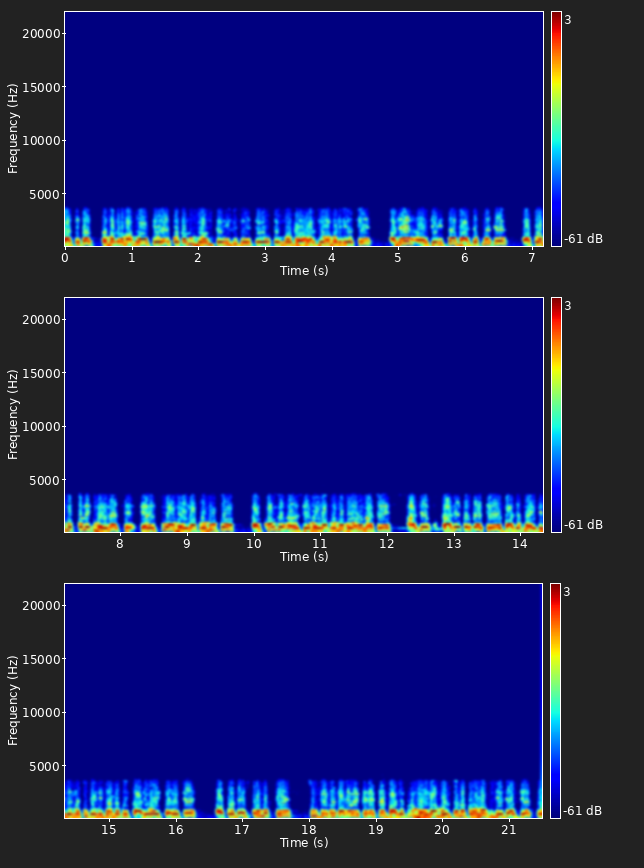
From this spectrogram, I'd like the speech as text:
સાથે સાથ સમગ્ર મામલા તેઓએ પોતાનું મૌન સેવી લીધું તેવો તેમનો વ્યવહાર જોવા મળી રહ્યો છે. અને જે રીતના ભાજપના જે પ્રમુખ પણ એક મહિલા છે, ત્યારે શું આ મહિલા પ્રમુખ ખુદ જે મહિલા પ્રમુખ હોવાના નાતે આજે કાર્યકર્તા છે, ભાજપના આઈટી શું તેની સામે કોઈ કાર્યવાહી કરે છે? પ્રદેશ પ્રમુખ છે, શું તે કોઈ કાર્યવાહી કરે છે? ભાજપના મહિલા મોરચાના પ્રમુખ જે છે, અધ્યક્ષ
